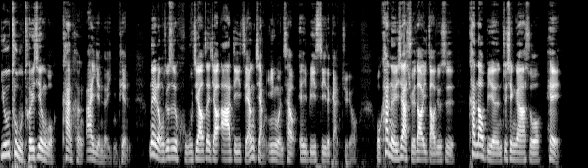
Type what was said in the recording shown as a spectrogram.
，YouTube 推荐我看很碍眼的影片，内容就是胡椒在教阿 D 怎样讲英文才有 ABC 的感觉哦。我看了一下，学到一招就是看到别人就先跟他说：“嘿，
